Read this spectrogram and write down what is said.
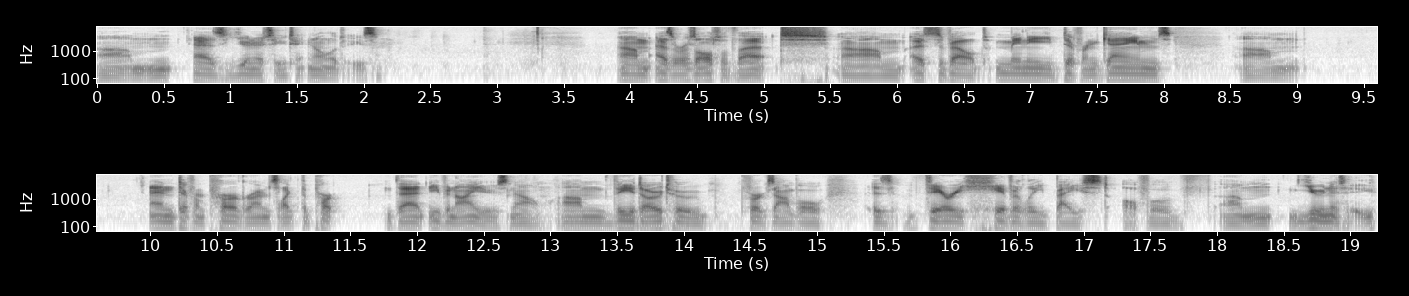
um, as Unity Technologies. Um, as a result of that, um, it's developed many different games um, and different programs like the per- that even I use now. Um, Viadotube, for example, is very heavily based off of um, Unity.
